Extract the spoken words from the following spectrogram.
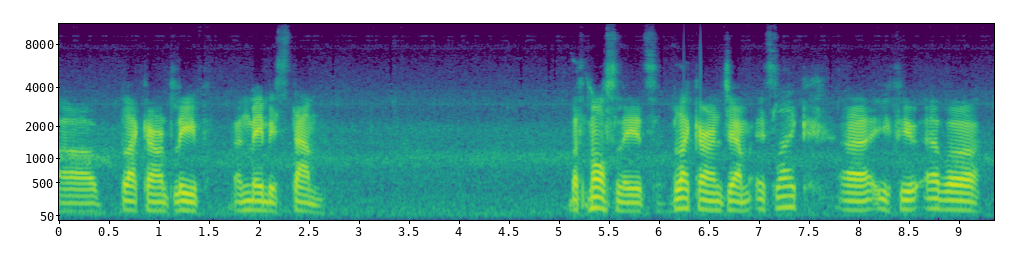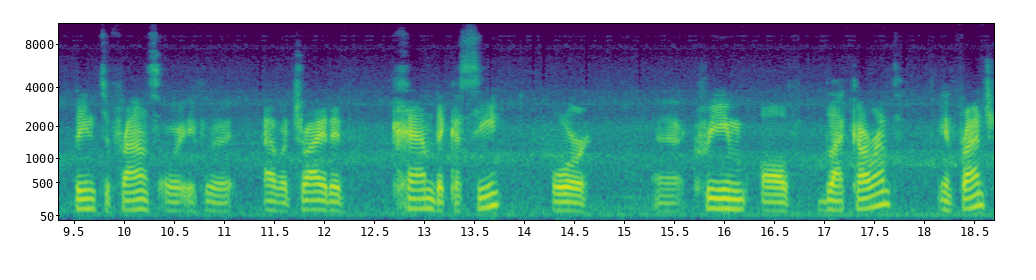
uh, blackcurrant leaf and maybe stem. But mostly it's blackcurrant jam. It's like uh, if you ever been to France or if you ever tried it crème de cassis or uh, cream of blackcurrant in French.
